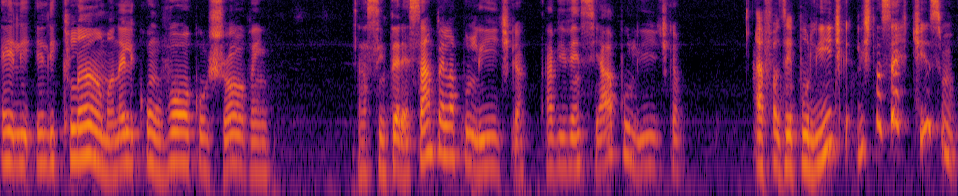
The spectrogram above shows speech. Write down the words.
ele, ele clama, né, ele convoca o jovem a se interessar pela política, a vivenciar a política, a fazer política, ele está certíssimo.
